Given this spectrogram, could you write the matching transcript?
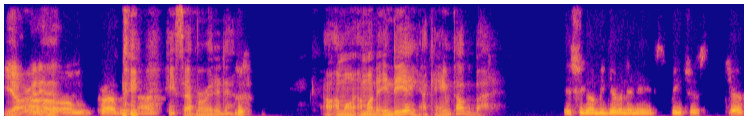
He already um, probably not. He's separated down. I'm on I'm on the NDA. I can't even talk about it. Is she gonna be giving any speeches, Jeff?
